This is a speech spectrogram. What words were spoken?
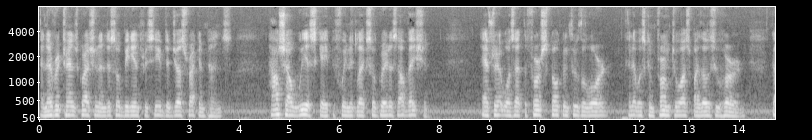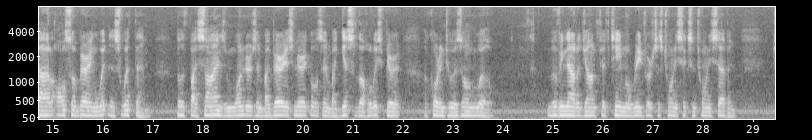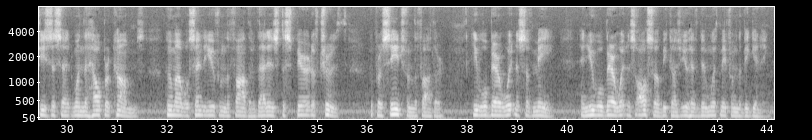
and every transgression and disobedience received a just recompense, how shall we escape if we neglect so great a salvation? after it was at the first spoken through the Lord, and it was confirmed to us by those who heard, God also bearing witness with them, both by signs and wonders, and by various miracles, and by gifts of the Holy Spirit, according to his own will. Moving now to John 15, we'll read verses 26 and 27. Jesus said, When the Helper comes, whom I will send to you from the Father, that is, the Spirit of truth, who proceeds from the Father, he will bear witness of me, and you will bear witness also because you have been with me from the beginning.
